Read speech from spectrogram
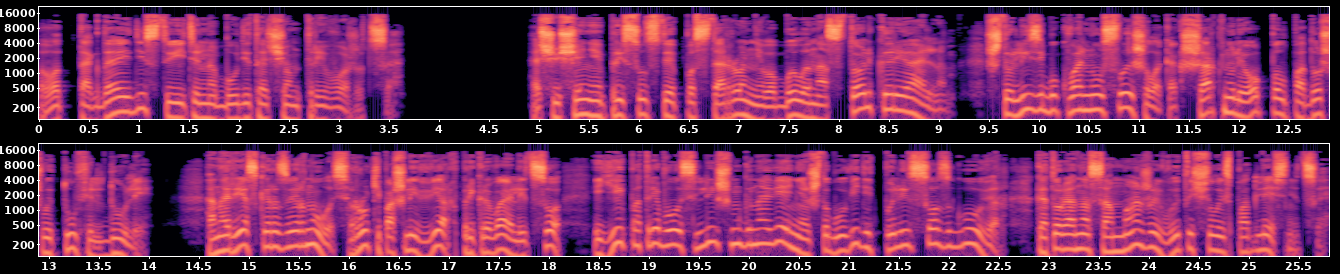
Вот тогда и действительно будет о чем тревожиться. Ощущение присутствия постороннего было настолько реальным, что Лизи буквально услышала, как шаркнули об пол подошвы туфель Дули. Она резко развернулась, руки пошли вверх, прикрывая лицо, и ей потребовалось лишь мгновение, чтобы увидеть пылесос Гувер, который она сама же вытащила из-под лестницы.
